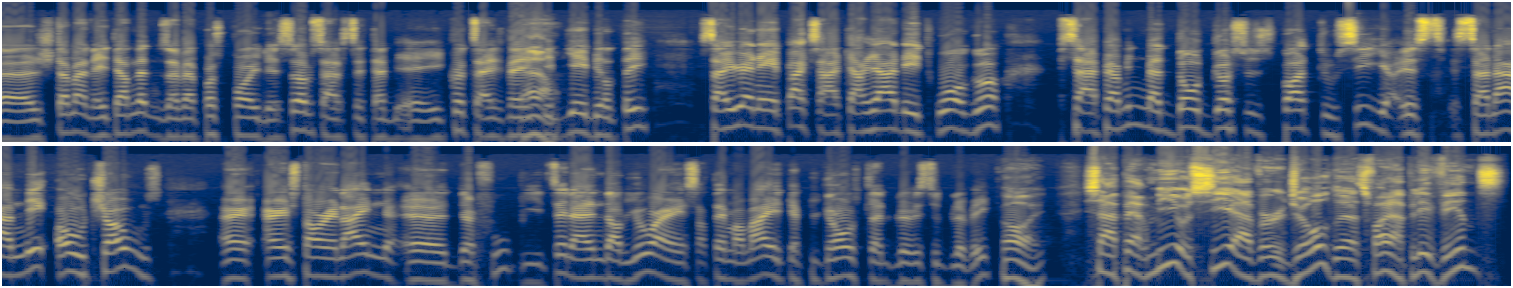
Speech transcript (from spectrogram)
euh, justement, l'Internet nous avait pas spoilé ça. puis ça c'était, écoute, ça avait Alors. été bien builté. Ça a eu un impact sur la carrière des trois gars. Puis ça a permis de mettre d'autres gars sur le spot aussi. Ça a amené autre chose. Un, un storyline euh, de fou. Puis, tu sais, la NWO, à un certain moment, était plus grosse que la WCW. Ouais. Ça a permis aussi à Virgil de se faire appeler Vince.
